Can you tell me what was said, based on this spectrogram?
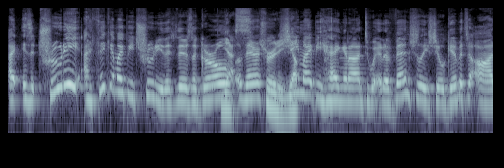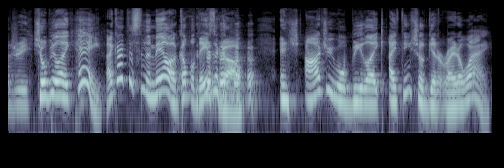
I- is it Trudy? I think it might be Trudy. There's, there's a girl Yes, there. Trudy, She yep. might be hanging on to it. And eventually she'll give it to Audrey. She'll be like, "Hey, I got this in the mail a couple days ago," and Audrey will be like, "I think she'll get it right away."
